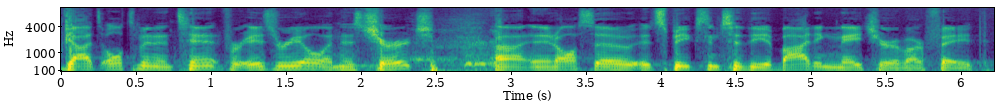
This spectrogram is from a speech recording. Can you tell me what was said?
God's ultimate intent for Israel and His church, uh, and it also it speaks into the abiding nature of our faith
